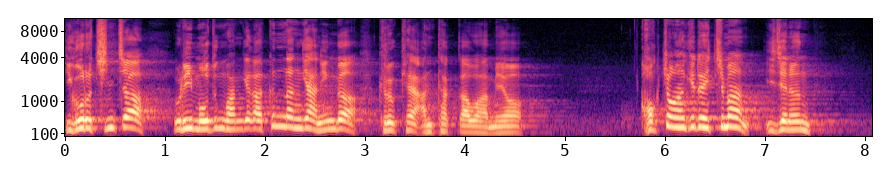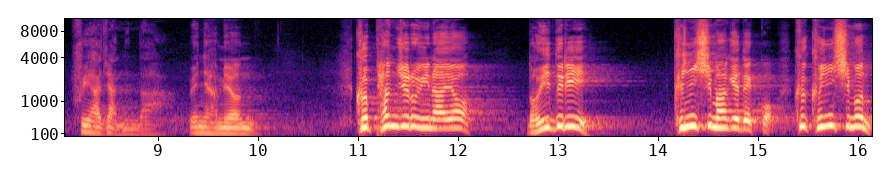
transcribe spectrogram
이거로 진짜 우리 모든 관계가 끝난 게 아닌가? 그렇게 안타까워하며 걱정하기도 했지만 이제는 후회하지 않는다. 왜냐하면 그 편지로 인하여 너희들이 근심하게 됐고 그 근심은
